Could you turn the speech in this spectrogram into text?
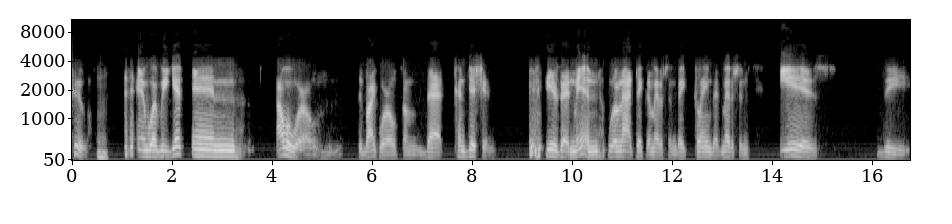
too. Mm-hmm. and what we get in our world, the bike world, from that condition is that men will not take the medicine. They claim that medicine is the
